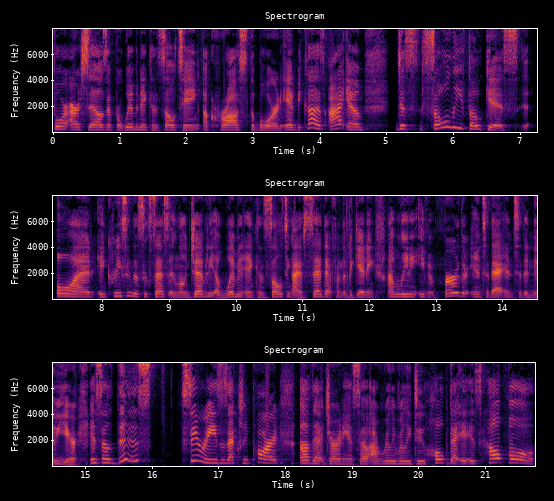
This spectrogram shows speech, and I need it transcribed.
for ourselves and for women in consulting across the board. And because I am just solely focus on increasing the success and longevity of women in consulting. I have said that from the beginning. I'm leaning even further into that into the new year. And so this series is actually part of that journey. And so I really, really do hope that it is helpful.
